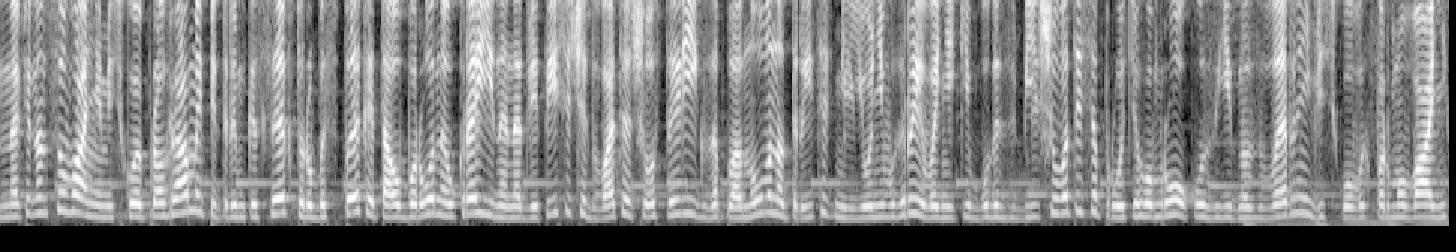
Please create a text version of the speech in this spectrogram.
На фінансування міської програми підтримки сектору безпеки та оборони України на 2026 рік заплановано 30 мільйонів гривень, які будуть збільшуватися протягом року згідно звернень військових формувань.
